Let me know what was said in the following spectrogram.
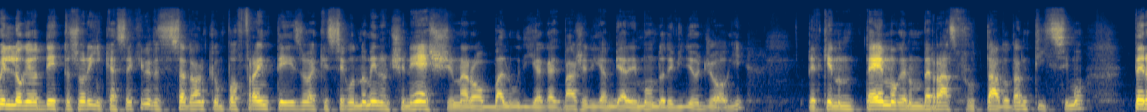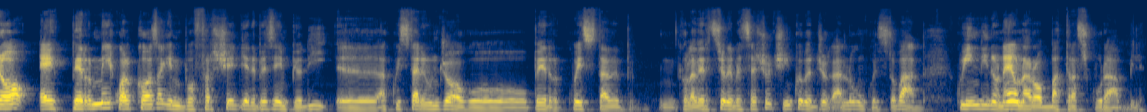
quello che ho detto su Rincast e credo sia stato anche un po' frainteso è che secondo me non ce ne esce una roba ludica capace di cambiare il mondo dei videogiochi perché non temo che non verrà sfruttato tantissimo però è per me qualcosa che mi può far scegliere per esempio di eh, acquistare un gioco questa con la versione PlayStation 5 per giocarlo con questo pad. Quindi non è una roba trascurabile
